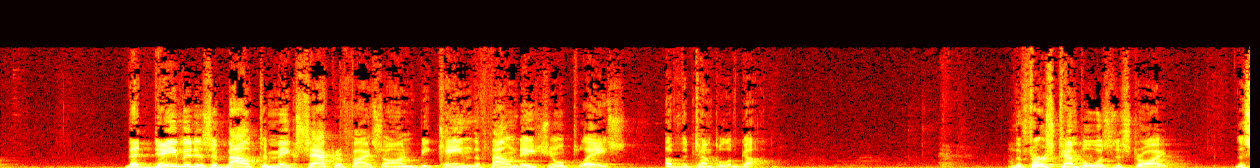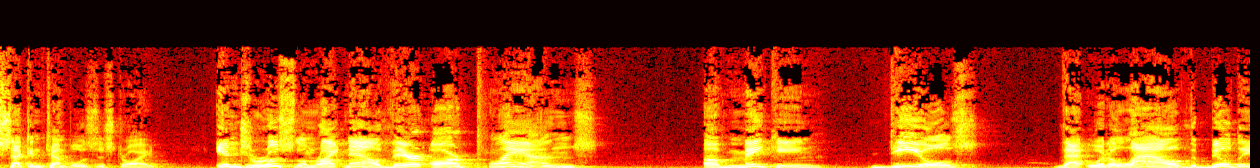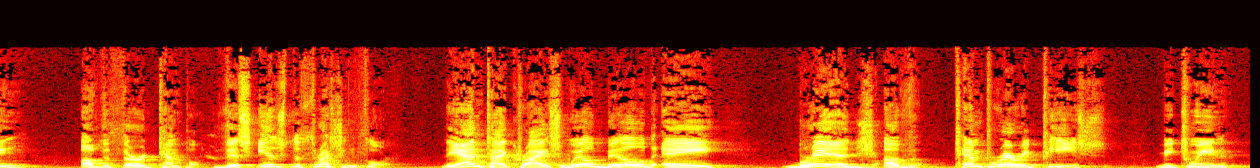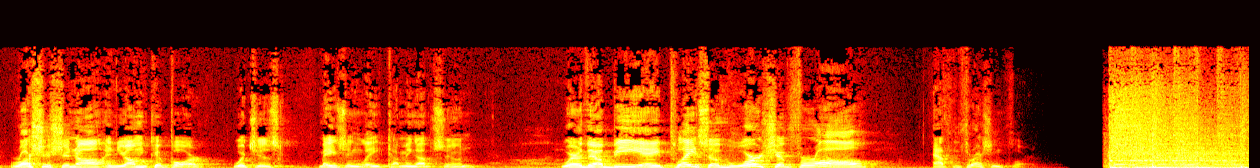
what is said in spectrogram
that David is about to make sacrifice on became the foundational place of the temple of God. The first temple was destroyed. The second temple was destroyed. In Jerusalem right now, there are plans of making deals that would allow the building of the third temple. This is the threshing floor. The Antichrist will build a bridge of temporary peace between Rosh Hashanah and Yom Kippur, which is amazingly coming up soon, where there'll be a place of worship for all at the threshing floor.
